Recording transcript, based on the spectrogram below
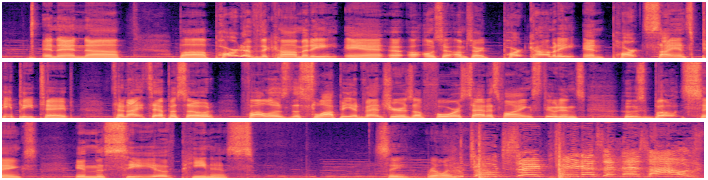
and then uh, uh, part of the comedy and uh, uh, I'm, sorry, I'm sorry, part comedy and part science pee tape. Tonight's episode follows the sloppy adventures of four satisfying students whose boat sinks in the sea of penis. See, really? Don't say penis in this house!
